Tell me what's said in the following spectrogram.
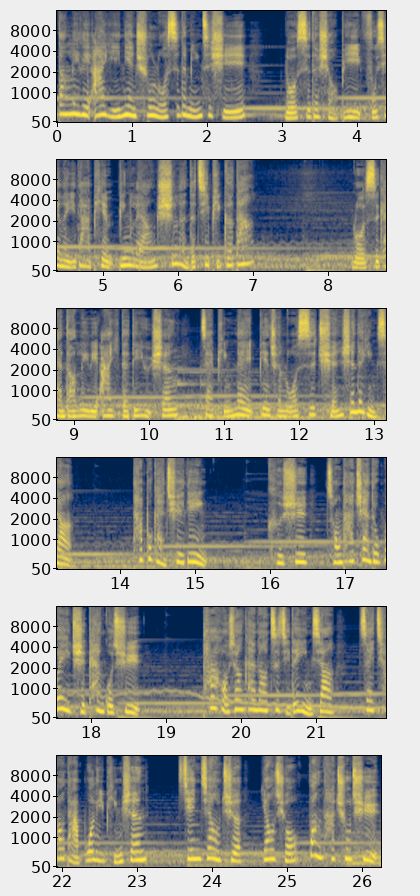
当丽丽阿姨念出罗斯的名字时，罗斯的手臂浮现了一大片冰凉湿冷的鸡皮疙瘩。罗斯看到莉莉阿姨的低语声在瓶内变成罗斯全身的影像，他不敢确定，可是从他站的位置看过去，他好像看到自己的影像在敲打玻璃瓶身，尖叫着要求放他出去。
